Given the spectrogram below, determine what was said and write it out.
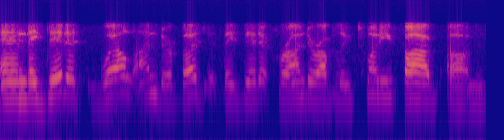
and they did it well under budget. They did it for under, I believe, 25 um,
